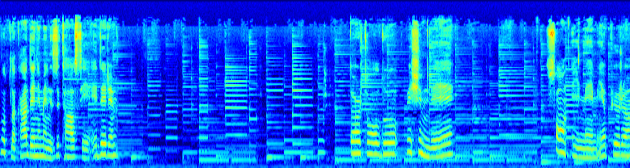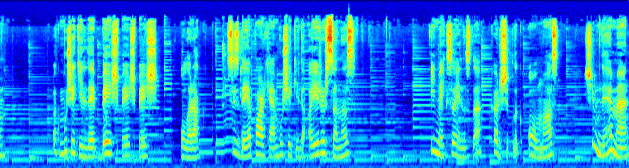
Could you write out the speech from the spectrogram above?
mutlaka denemenizi tavsiye ederim. 4 oldu ve şimdi son ilmeğimi yapıyorum. Bakın bu şekilde 5 5 5 olarak siz de yaparken bu şekilde ayırırsanız ilmek sayınızda karışıklık olmaz. Şimdi hemen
